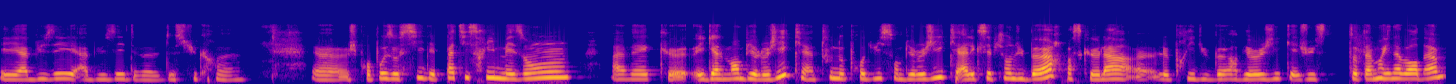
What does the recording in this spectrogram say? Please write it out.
et abuser, abuser de, sucre. Euh, je propose aussi des pâtisseries maison avec euh, également biologiques. Tous nos produits sont biologiques, à l'exception du beurre, parce que là, le prix du beurre biologique est juste totalement inabordable.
